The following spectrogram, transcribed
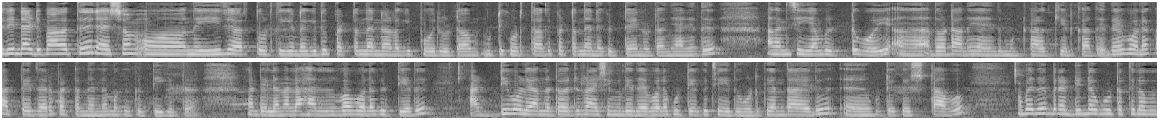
ഇതിന്റെ അടിഭാഗത്ത് ലേശം നെയ്യ് ചേർത്ത് കൊടുത്തിട്ടുണ്ടെങ്കിൽ പെട്ടെന്ന് തന്നെ ഇളകി പോരും കേട്ടോ മുട്ടി കൊടുത്താൽ പെട്ടെന്ന് തന്നെ കിട്ടേനു കേട്ടോ ഞാനിത് അങ്ങനെ ചെയ്യാൻ വിട്ടുപോയി. അതുകൊണ്ടാണ് ഞാനിത് മുട്ടി ഇളക്കിയെടുക്കാത്തത്. ഇതേപോലെ കട്ട് ചെയ്തവരെ പെട്ടെന്ന് തന്നെ നമുക്ക് കിട്ടി കിട്ടുക. കണ്ടില്ല? നല്ല ഹൽവ പോലെ കിട്ടിയത്. അടിപൊളിയാണ് കേട്ടോ ഒരു പ്രാവശ്യമെങ്കിലും ഇതേപോലെ കുട്ടികൾക്ക് ചെയ്ത് കൊടുക്കുക എന്തായാലും കുട്ടികൾക്ക് ഇഷ്ടാവും. അപ്പോൾ ഇത് ബ്രെഡിന്റെ കൂട്ടത്തിലൊക്കെ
